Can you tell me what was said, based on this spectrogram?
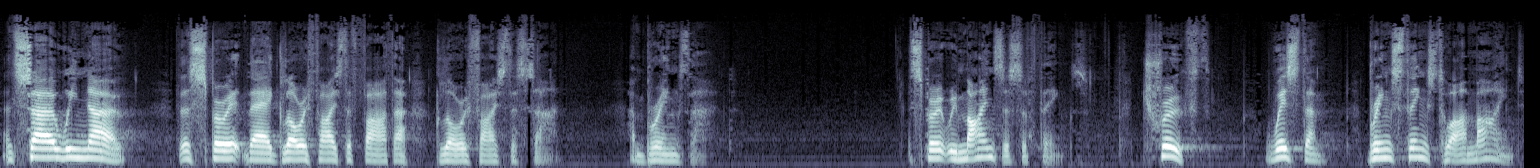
And so we know that the Spirit there glorifies the Father, glorifies the Son, and brings that. The Spirit reminds us of things. Truth, wisdom brings things to our mind.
